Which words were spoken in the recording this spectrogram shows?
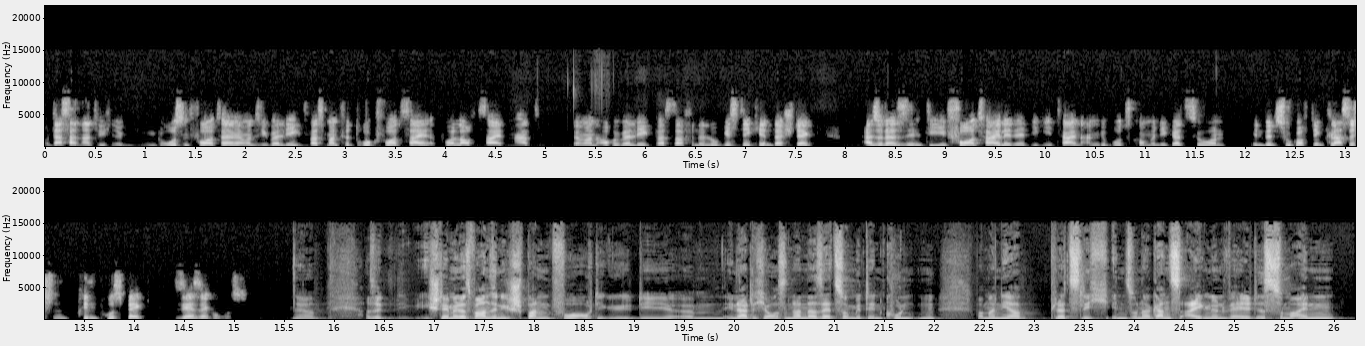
Und das hat natürlich einen großen Vorteil, wenn man sich überlegt, was man für Druckvorlaufzeiten hat, wenn man auch überlegt, was da für eine Logistik hintersteckt. Also da sind die Vorteile der digitalen Angebotskommunikation in Bezug auf den klassischen Printprospekt sehr, sehr groß. Ja, also ich stelle mir das wahnsinnig spannend vor, auch die, die ähm, inhaltliche Auseinandersetzung mit den Kunden, weil man ja plötzlich in so einer ganz eigenen Welt ist. Zum einen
